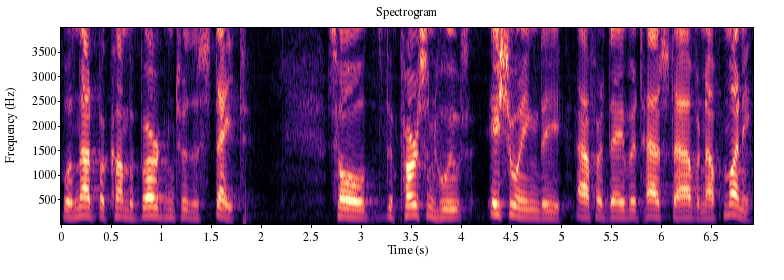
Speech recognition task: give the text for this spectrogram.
will not become a burden to the state. So the person who's issuing the affidavit has to have enough money.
